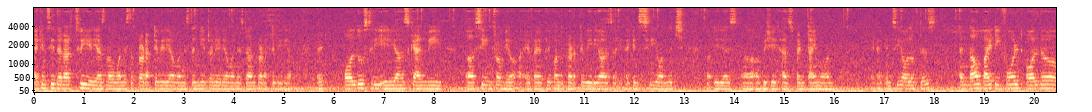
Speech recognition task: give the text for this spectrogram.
I can see there are three areas now. One is the productive area one is the neutral area one is the unproductive area right? All those three areas can be uh, seen from here if I click on the productive areas I can see on which uh, areas uh, Abhishek has spent time on right? I can see all of this and now by default all the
